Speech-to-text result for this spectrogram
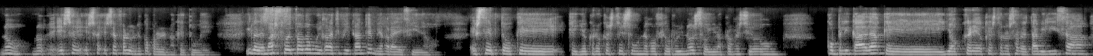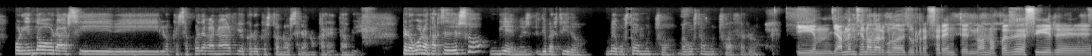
No, no ese, ese, ese fue el único problema que tuve. Y lo demás fue todo muy gratificante y muy agradecido. Excepto que, que yo creo que esto es un negocio ruinoso y una profesión complicada que yo creo que esto no se rentabiliza poniendo horas y, y, lo que se puede ganar, yo creo que esto no será nunca rentable. Pero bueno, aparte de eso, bien, es divertido. Me gustó mucho, me gusta mucho hacerlo. Y um, ya has mencionado algunos de tus referentes, ¿no? ¿Nos puedes decir eh,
